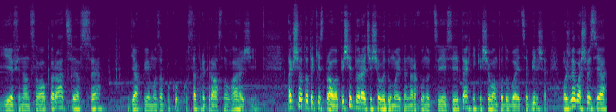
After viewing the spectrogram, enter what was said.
Є фінансова операція, все. Дякуємо за покупку, все прекрасно в гаражі. Так що то такі справи. Пишіть, до речі, що ви думаєте на рахунок цієї всієї техніки, що вам подобається більше. Можливо, щось я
